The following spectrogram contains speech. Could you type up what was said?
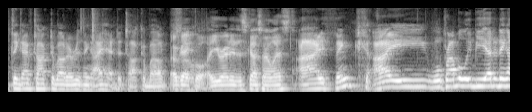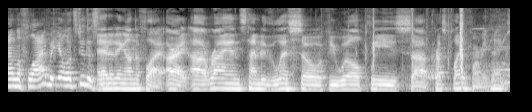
think I've talked about everything I had to talk about. Okay, so. cool. Are you ready to discuss our list? I think I will probably be editing on the fly, but yeah, let's do this. Editing thing. on the fly. All right, uh, Ryan, it's time to do the list. So if you will, please uh, press play for me. Thanks.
